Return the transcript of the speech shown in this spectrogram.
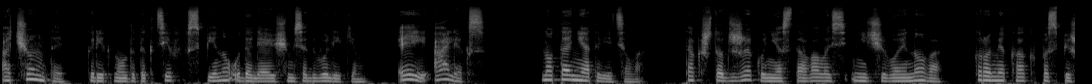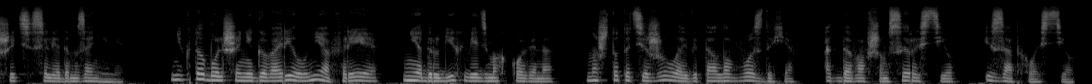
«О чем ты?» — крикнул детектив в спину удаляющимся двуликим. «Эй, Алекс!» Но та не ответила, так что Джеку не оставалось ничего иного, кроме как поспешить следом за ними. Никто больше не говорил ни о Фрее, ни о других ведьмах Ковина, но что-то тяжелое витало в воздухе, отдававшим сыростью и затхлостью.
